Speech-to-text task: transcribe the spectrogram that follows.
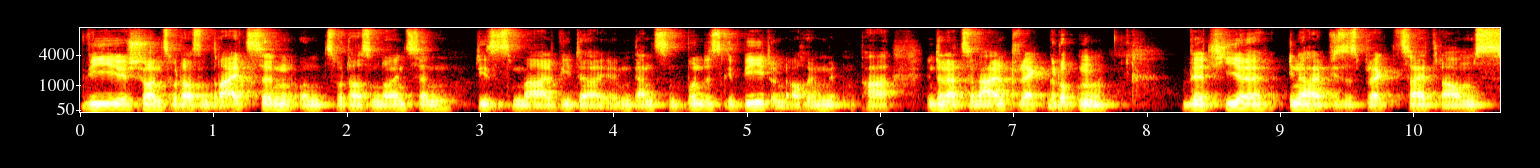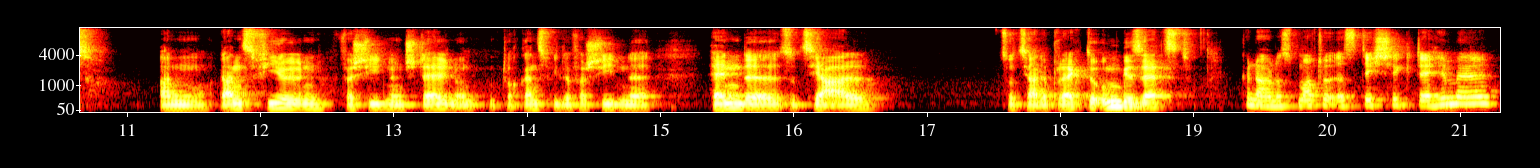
wie schon 2013 und 2019 dieses Mal wieder im ganzen Bundesgebiet und auch mit ein paar internationalen Projektgruppen wird hier innerhalb dieses Projektzeitraums an ganz vielen verschiedenen Stellen und durch ganz viele verschiedene Hände sozial soziale Projekte umgesetzt. Genau, das Motto ist, dich schickt der Himmel,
